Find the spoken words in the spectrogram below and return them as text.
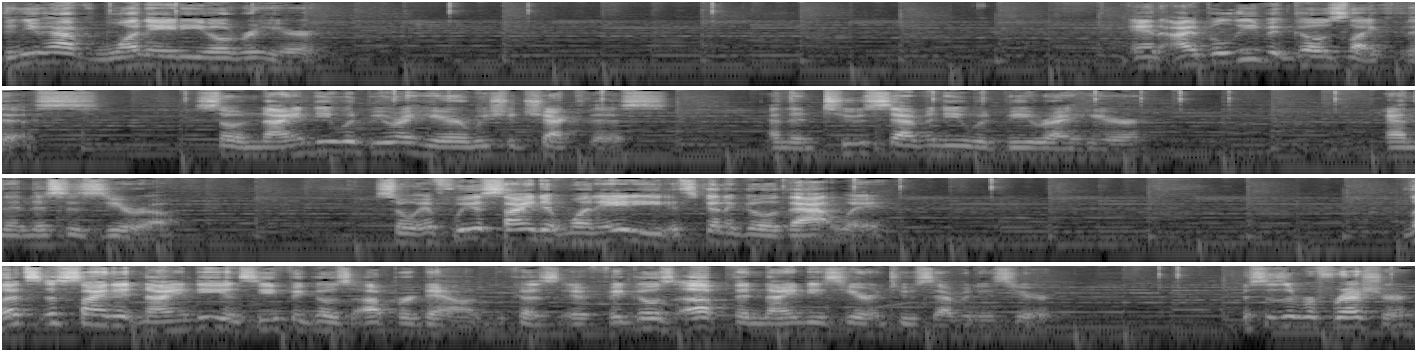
Then you have 180 over here. And I believe it goes like this. So 90 would be right here. We should check this. And then 270 would be right here. And then this is 0. So if we assigned it 180, it's going to go that way. Let's assign it 90 and see if it goes up or down. Because if it goes up, then 90 is here and 270 is here. This is a refresher.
